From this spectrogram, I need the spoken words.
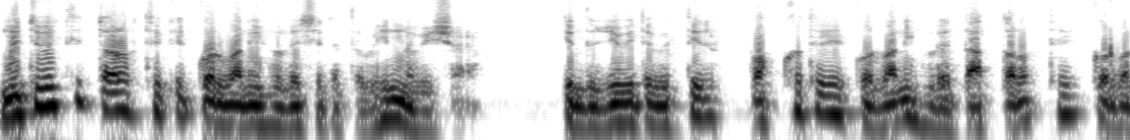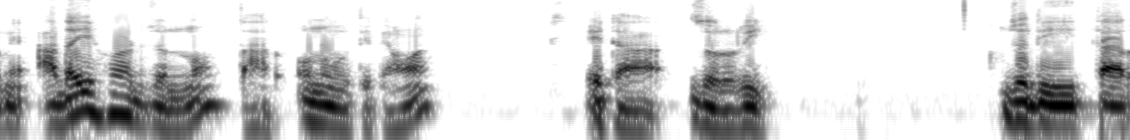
মৃত ব্যক্তির তরফ থেকে কোরবানি হলে সেটা তো ভিন্ন বিষয়। কিন্তু জীবিত ব্যক্তির পক্ষ থেকে কোরবানি হলে তার তরফ থেকে কোরবানি আদায় হওয়ার জন্য তার অনুমতি নেওয়া, এটা জরুরি। যদি তার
